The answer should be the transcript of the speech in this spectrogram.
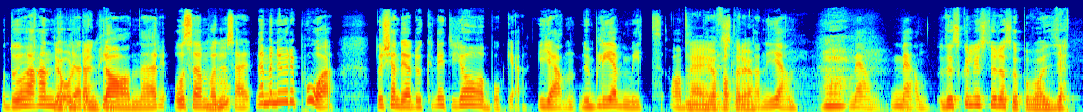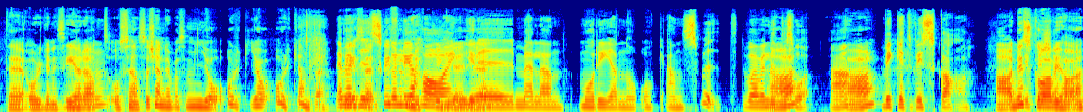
och då hann orkar göra inte. planer. Och sen var du så här, nej men nu är det på. Då kände jag, då kan inte jag avboka igen. Nu blev mitt avbokande Nej, det. slutande igen. Men, men. Det skulle ju styras upp och vara jätteorganiserat och sen så kände jag bara men jag, ork, jag orkar inte. Mm. Nej, men vi för skulle ju ha en grejer. grej mellan Moreno och Unsweet. Det var väl lite Ja. så? Ja. Ja. Vilket vi ska. Ja, det ska vi ha.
